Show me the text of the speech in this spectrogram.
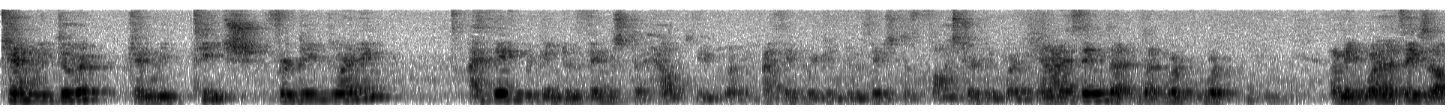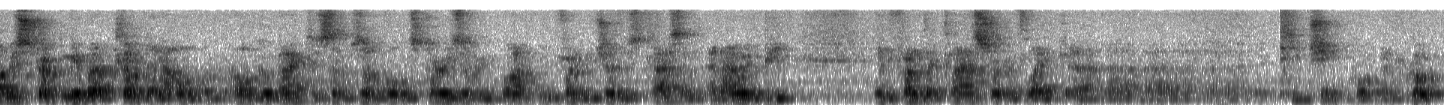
Can we do it? Can we teach for deep learning? I think we can do things to help deep learning. I think we can do things to foster deep learning. And I think that, that what, what I mean, one of the things that always struck me about Claude, and I'll, I'll go back to some, some old stories when we walked in front of each other's class, and, and I would be in front of the class sort of like uh, uh, uh, teaching, quote unquote,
